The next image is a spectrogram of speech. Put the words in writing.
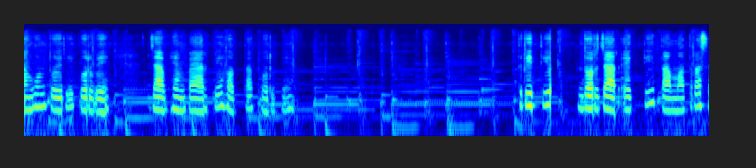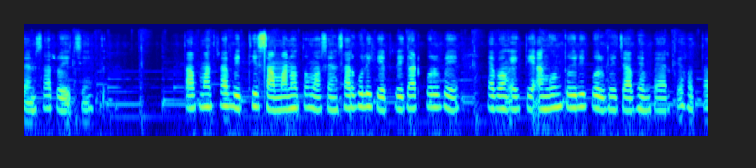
আগুন তৈরি করবে, যা ভ্যাম্পায়ারকে হত্যা করবে। তৃতীয় দরজার একটি তাপমাত্রা সেন্সার রয়েছে। তাপমাত্রা বৃদ্ধির সামান্যতম সেন্সারগুলিকে ট্রিগার করবে এবং একটি আগুন তৈরি করবে, যা ভ্যাম্পায়ারকে হত্যা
